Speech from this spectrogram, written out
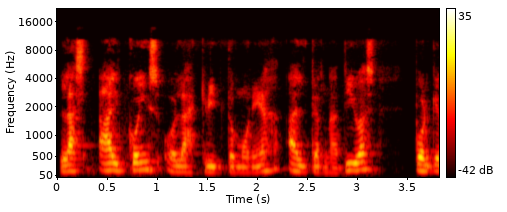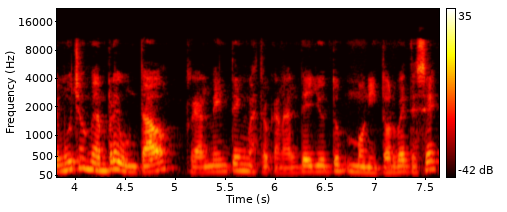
las altcoins o las criptomonedas alternativas porque muchos me han preguntado realmente en nuestro canal de YouTube Monitor BTC,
